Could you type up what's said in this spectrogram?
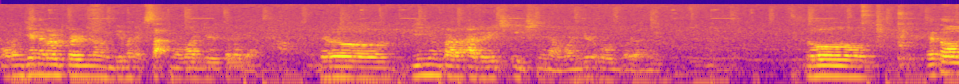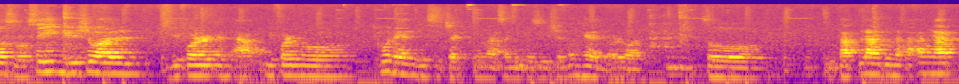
Parang general term lang, hindi man exact na one year talaga. Pero yun yung parang average age nila, one year old or ano. So, ito, so same usual before and a- before mo kunin is check kung nasa yung position ng head or what. Mhm. So, itap lang kung nakaangat,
